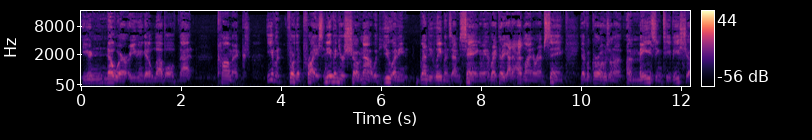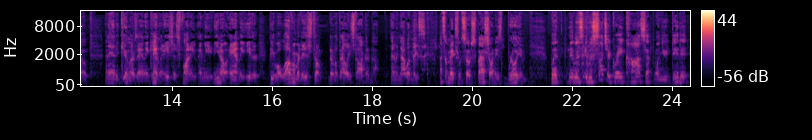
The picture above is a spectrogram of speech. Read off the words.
You're nowhere. Are you going to get a level of that comics? Even for the price, and even your show now with you, I mean, Wendy Liebman's emceeing. I mean, right there, you got a headliner emceeing. You have a girl who's on a, an amazing TV show, and Andy Kindler's Andy Kindler. He's just funny. I mean, you know, Andy. Either people love him or they just don't don't know what the hell he's talking about. I mean, that what makes that's what makes him so special, and he's brilliant. But it was it was such a great concept when you did it.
